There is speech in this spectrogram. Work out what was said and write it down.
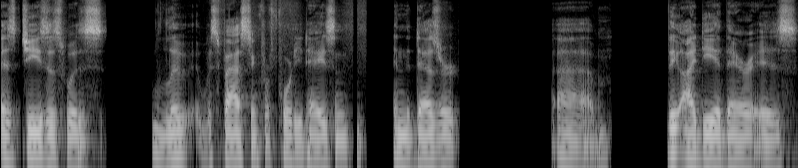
as jesus was live was fasting for 40 days in in the desert um, the idea there is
